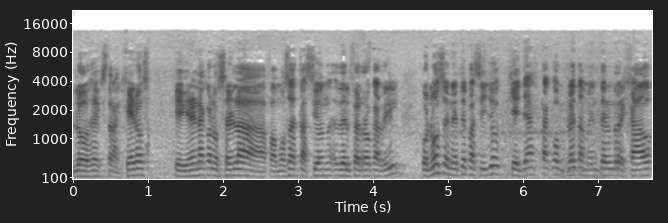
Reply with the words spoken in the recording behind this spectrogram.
los extranjeros que vienen a conocer la famosa estación del ferrocarril, conocen este pasillo que ya está completamente enrejado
